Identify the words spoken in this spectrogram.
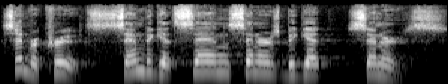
Sin recruits. Sin begets sin, sinners beget sinners.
